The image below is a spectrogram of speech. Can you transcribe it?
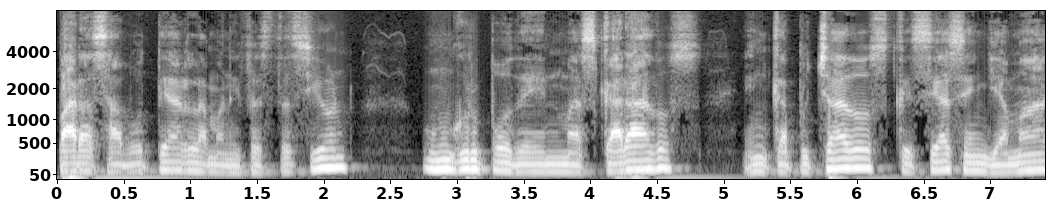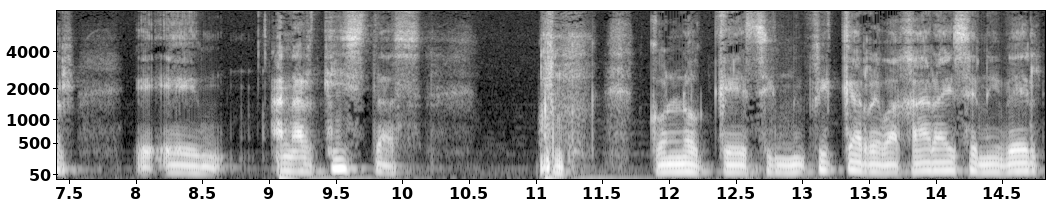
para sabotear la manifestación un grupo de enmascarados, encapuchados que se hacen llamar eh, eh, anarquistas, con lo que significa rebajar a ese nivel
